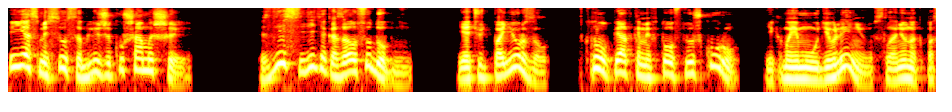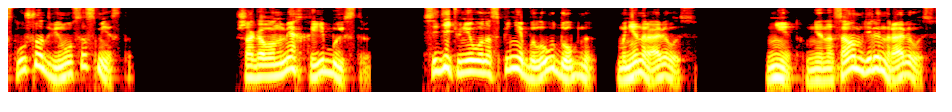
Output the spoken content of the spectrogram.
и я сместился ближе к ушам и шее. Здесь сидеть оказалось удобнее. Я чуть поерзал, ткнул пятками в толстую шкуру, и, к моему удивлению, слоненок послушно двинулся с места. Шагал он мягко и быстро. Сидеть у него на спине было удобно, мне нравилось. Нет, мне на самом деле нравилось.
